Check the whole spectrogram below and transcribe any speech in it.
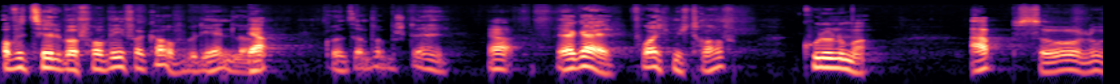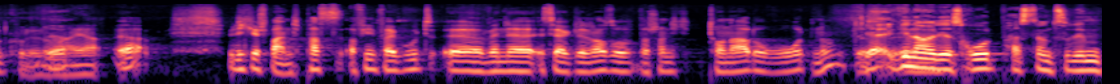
offiziell über VW verkauft, über die Händler. Ja. Konntest einfach bestellen. Ja, Ja, geil. Freue ich mich drauf. Coole Nummer. absolut coole Nummer, ja. ja. Bin ich gespannt. Passt auf jeden Fall gut, äh, wenn der ist ja genauso wahrscheinlich Tornado Rot, ne? Das, ja, genau, das Rot passt dann zu dem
